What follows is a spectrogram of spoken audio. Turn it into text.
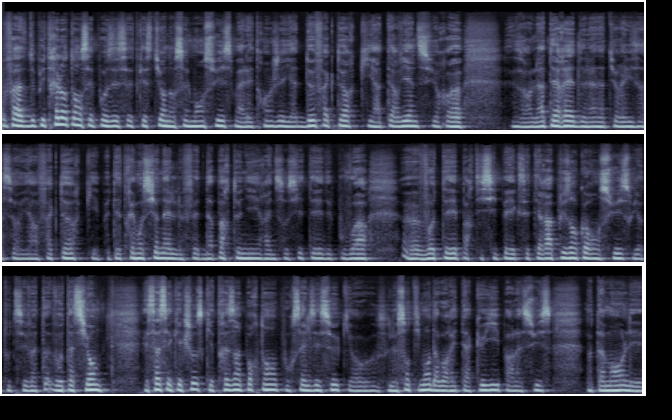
enfin, depuis très longtemps, on s'est posé cette question, non seulement en Suisse, mais à l'étranger. Il y a deux facteurs qui interviennent sur euh, l'intérêt de la naturalisation. Il y a un facteur qui est peut-être émotionnel, le fait d'appartenir à une société, de pouvoir euh, voter, participer, etc. Plus encore en Suisse où il y a toutes ces votations. Et ça, c'est quelque chose qui est très important pour celles et ceux qui ont le sentiment d'avoir été accueillis par la Suisse, notamment les,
